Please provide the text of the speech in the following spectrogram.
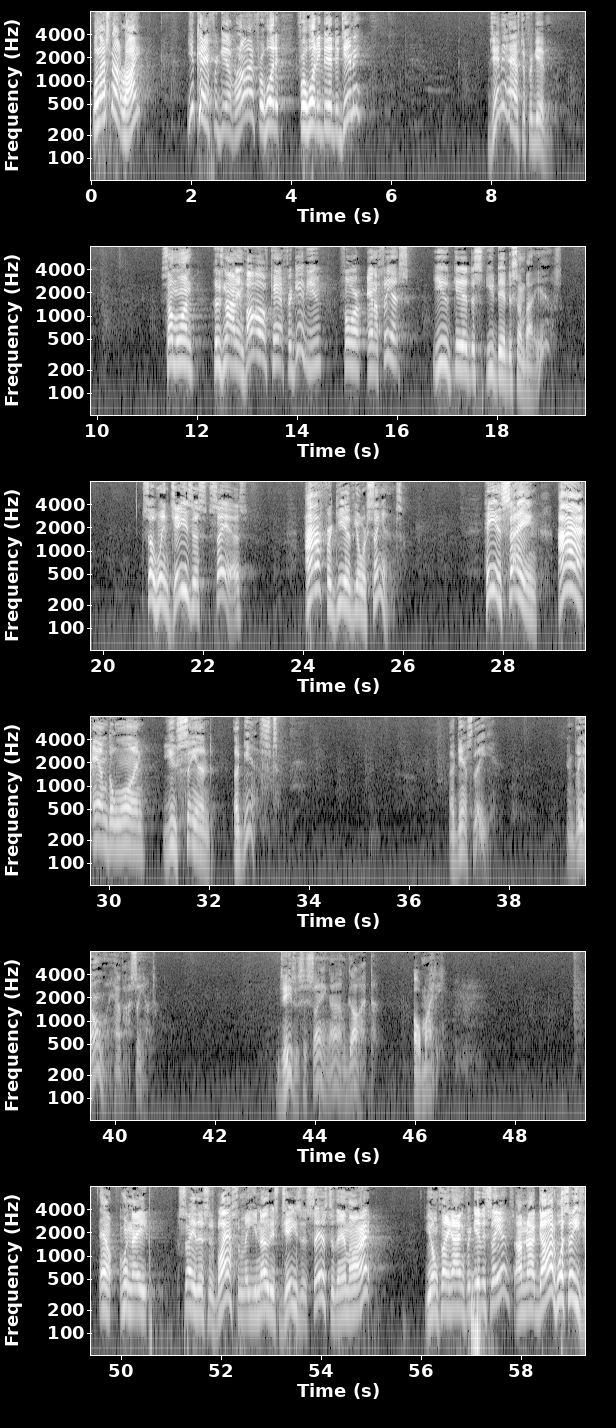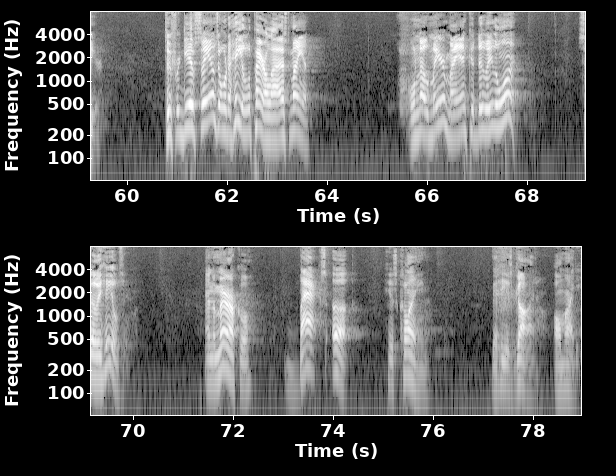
Well, that's not right. You can't forgive Ron for what, for what he did to Jimmy. Jimmy has to forgive him. Someone who's not involved can't forgive you for an offense you did to, you did to somebody else. So when Jesus says, I forgive your sins, he is saying, I am the one you sinned against. Against thee. And thee only have I sinned. Jesus is saying, I am God Almighty. Now, when they say this is blasphemy, you notice Jesus says to them, All right, you don't think I can forgive his sins? I'm not God. What's easier? To forgive sins or to heal a paralyzed man? Well, no mere man could do either one. So he heals him. And the miracle backs up his claim that he is God Almighty.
